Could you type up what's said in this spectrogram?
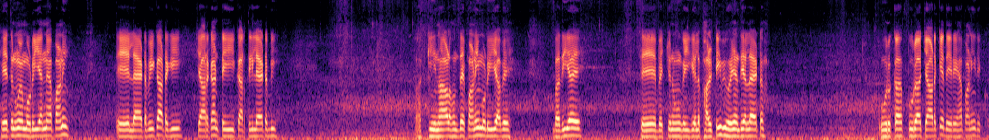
ਖੇਤ ਨੂੰ ਇਹ ਮੁੜੀ ਜਾਂਦੇ ਆ ਪਾਣੀ। ਤੇ ਲਾਈਟ ਵੀ ਘਟ ਗਈ 4 ਘੰਟੇ ਕਰਤੀ ਲਾਈਟ ਵੀ। ਬਾਕੀ ਨਾਲ ਹੁੰਦੇ ਪਾਣੀ ਮੁੜੀ ਜਾਵੇ, ਵਧੀਆ ਏ। ਤੇ ਵਿੱਚ ਨੂੰ ਕਈ ਗਿਲ ਫਲਟੀ ਵੀ ਹੋ ਜਾਂਦੀ ਆ ਲਾਈਟ। ਪੂਰਾ ਪੂਰਾ ਚਾੜ ਕੇ ਦੇ ਰਿਹਾ ਪਾਣੀ, ਦੇਖੋ।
